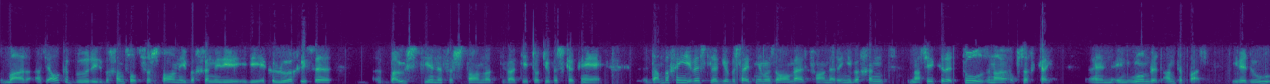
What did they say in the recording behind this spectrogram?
Maar as elke boer hierdie beginsels verstaan, jy begin hierdie die ekologiese boustene verstaan wat wat jy tot jou beskikking het, dan begin jy eweslik jou besluitnemingsraamwerk verander en jy begin na sekere tools in daai opsig kyk en en hoe om dit aan te pas. Jy weet hoe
